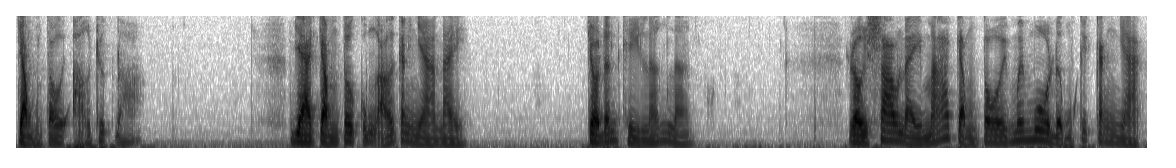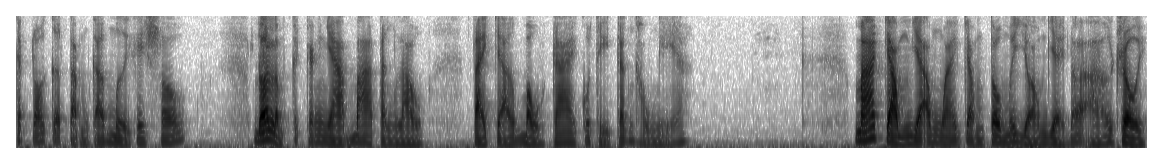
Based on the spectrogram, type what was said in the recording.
chồng tôi ở trước đó. Và chồng tôi cũng ở căn nhà này cho đến khi lớn lên. Rồi sau này má chồng tôi mới mua được một cái căn nhà cách đó cỡ tầm cỡ 10 cây số. Đó là một cái căn nhà ba tầng lầu tại chợ Bầu Trai của thị trấn Hậu Nghĩa. má chồng và ông ngoại chồng tôi mới dọn về đó ở rồi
